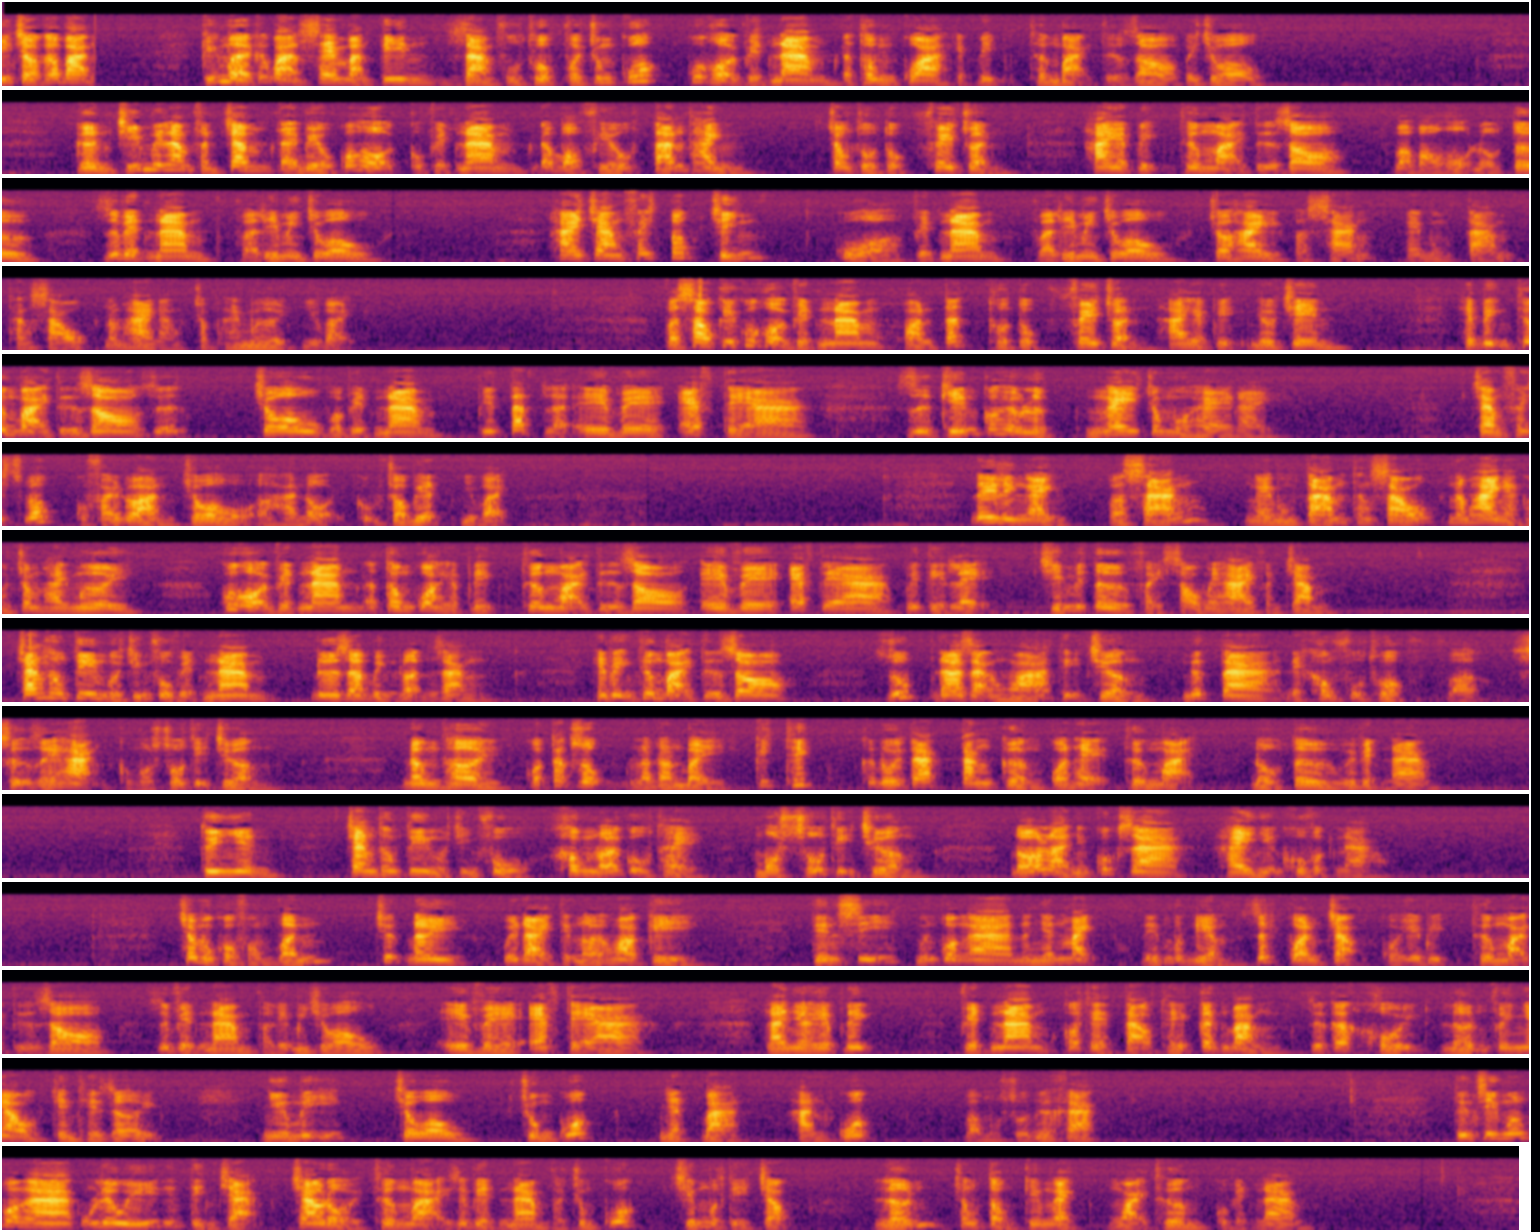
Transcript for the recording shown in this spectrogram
Kính chào các bạn. Kính mời các bạn xem bản tin giảm phụ thuộc vào Trung Quốc, Quốc hội Việt Nam đã thông qua Hiệp định Thương mại Tự do với châu Âu. Gần 95% đại biểu Quốc hội của Việt Nam đã bỏ phiếu tán thành trong thủ tục phê chuẩn hai Hiệp định Thương mại Tự do và Bảo hộ Đầu tư giữa Việt Nam và Liên minh châu Âu. Hai trang Facebook chính của Việt Nam và Liên minh châu Âu cho hay vào sáng ngày 8 tháng 6 năm 2020 như vậy. Và sau khi Quốc hội Việt Nam hoàn tất thủ tục phê chuẩn hai hiệp định nêu trên, Hiệp định Thương mại Tự do giữa châu Âu và Việt Nam, viết tắt là EVFTA, dự kiến có hiệu lực ngay trong mùa hè này. Trang Facebook của phái đoàn châu Âu ở Hà Nội cũng cho biết như vậy. Đây là hình ảnh vào sáng ngày 8 tháng 6 năm 2020, Quốc hội Việt Nam đã thông qua Hiệp định Thương mại Tự do EVFTA với tỷ lệ 94,62%. Trang thông tin của Chính phủ Việt Nam đưa ra bình luận rằng Hiệp định Thương mại Tự do giúp đa dạng hóa thị trường nước ta để không phụ thuộc vào sự giới hạn của một số thị trường, đồng thời có tác dụng là đòn bẩy kích thích các đối tác tăng cường quan hệ thương mại, đầu tư với Việt Nam. Tuy nhiên, trang thông tin của chính phủ không nói cụ thể một số thị trường, đó là những quốc gia hay những khu vực nào. Trong một cuộc phỏng vấn trước đây với Đài Tiếng Nói Hoa Kỳ, tiến sĩ Nguyễn Quang A đã nhấn mạnh đến một điểm rất quan trọng của Hiệp định Thương mại Tự do giữa Việt Nam và Liên minh châu Âu EVFTA là nhờ hiệp định Việt Nam có thể tạo thế cân bằng giữa các khối lớn với nhau trên thế giới như Mỹ, châu Âu, Trung Quốc, Nhật Bản, Hàn Quốc và một số nước khác. Tiến sĩ Nguyễn Quang A cũng lưu ý đến tình trạng trao đổi thương mại giữa Việt Nam và Trung Quốc chiếm một tỷ trọng lớn trong tổng kim ngạch ngoại thương của Việt Nam.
